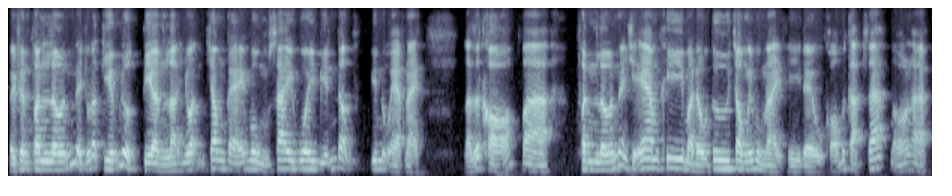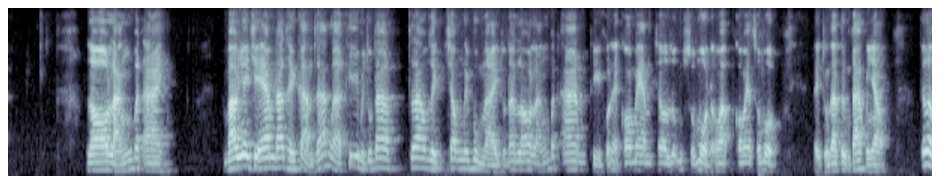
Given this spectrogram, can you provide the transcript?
Bởi phần phần lớn để chúng ta kiếm được tiền lợi nhuận trong cái vùng sideways biến động biên độ hẹp này là rất khó. Và phần lớn anh chị em khi mà đầu tư trong cái vùng này thì đều có một cảm giác đó là lo lắng, bất ai bao nhiêu anh chị em đã thấy cảm giác là khi mà chúng ta giao dịch trong cái vùng này, chúng ta lo lắng, bất an thì có thể comment cho Dũng số 1 đúng không ạ? Comment số 1 để chúng ta tương tác với nhau. Tức là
